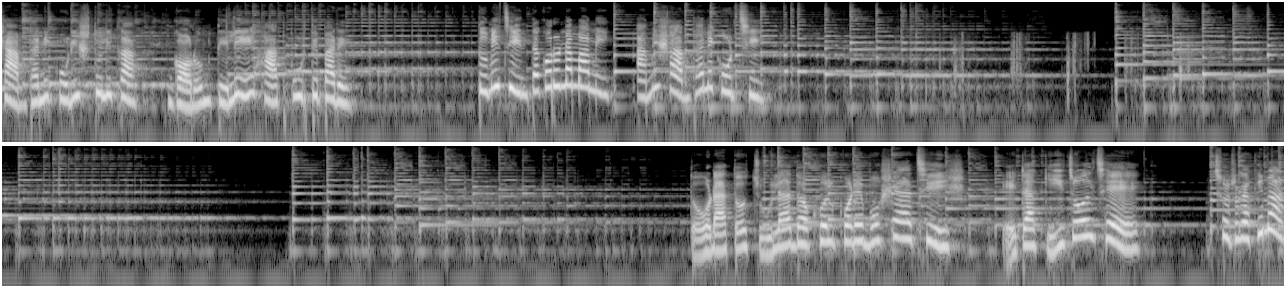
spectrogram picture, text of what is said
সাবধানে করিস তুলিকা, গরম তেলে হাত পুড়তে পারে। তুমি চিন্তা করো না, মামি, আমি সাবধানে করছি। তোরা তো চুলা দখল করে বসে আছিস। এটা কি চলছে? ছোট কাকিমা,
